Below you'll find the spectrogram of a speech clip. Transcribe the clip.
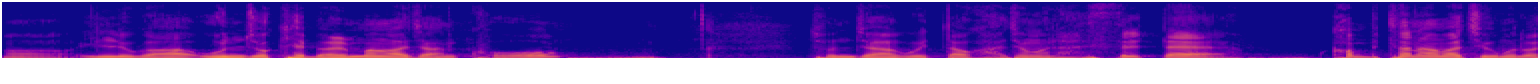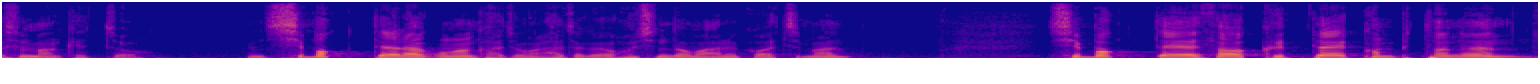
어, 인류가 운 좋게 멸망하지 않고 존재하고 있다고 가정을 했을 때 컴퓨터는 아마 지금보다 훨씬 많겠죠. 10억 대라고만 가정을 하자고요. 훨씬 더 많을 것 같지만 10억 대에서 그때 컴퓨터는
